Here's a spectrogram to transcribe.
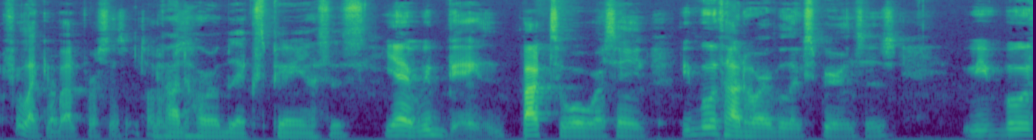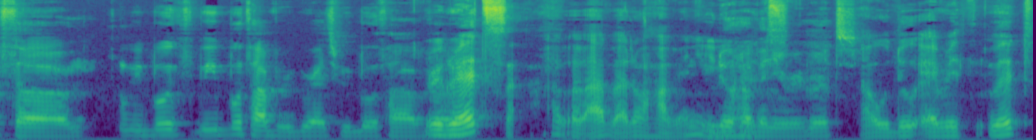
I feel like a bad person sometimes. We've had horrible experiences. Yeah, we back to what we're saying. We both had horrible experiences. We both um we both we both have regrets. We both have uh, Regrets? I, I, I don't have any. you don't have regrets. any regrets. I will do everything. Wait,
